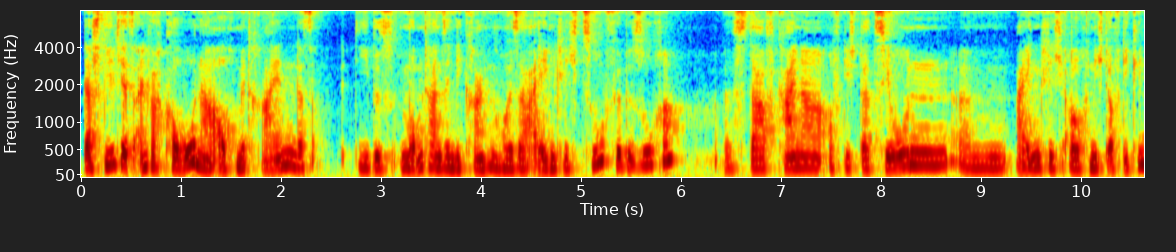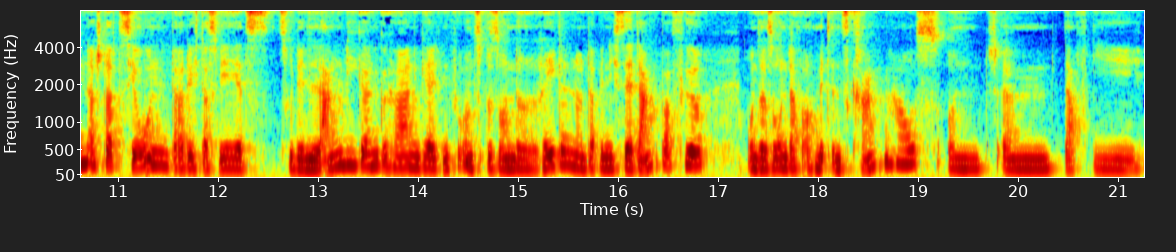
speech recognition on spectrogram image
da spielt jetzt einfach Corona auch mit rein. Dass die, momentan sind die Krankenhäuser eigentlich zu für Besucher. Es darf keiner auf die Station, ähm, eigentlich auch nicht auf die Kinderstation. Dadurch, dass wir jetzt zu den Langliegern gehören, gelten für uns besondere Regeln und da bin ich sehr dankbar für. Unser Sohn darf auch mit ins Krankenhaus und ähm, darf, die,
